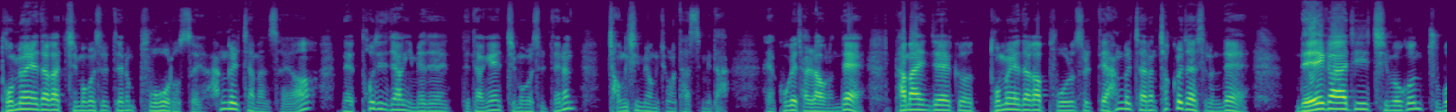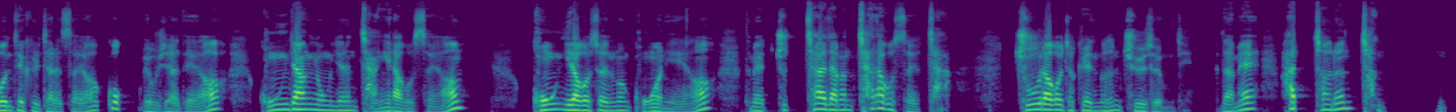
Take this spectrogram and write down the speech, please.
도면에다가 지목을 쓸 때는 부호로 써요. 한 글자만 써요. 네, 토지대장, 임야대장에 지목을 쓸 때는 정식명칭으로 다 씁니다. 네, 그게 잘 나오는데 다만 이제 그 도면에다가 부호로 쓸때 한 글자는 첫 글자를 쓰는데 네 가지 지목은 두 번째 글자를 써요. 꼭 외우셔야 돼요. 공장 용지는 장이라고 써요. 공이라고 써있는 건 공원이에요. 그 다음에 주차장은 차라고 써요. 차. 주라고 적혀 있는 것은 주유소용지. 그 다음에 하천은 천. 음,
